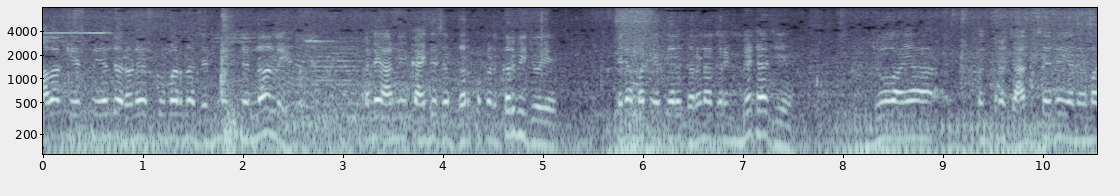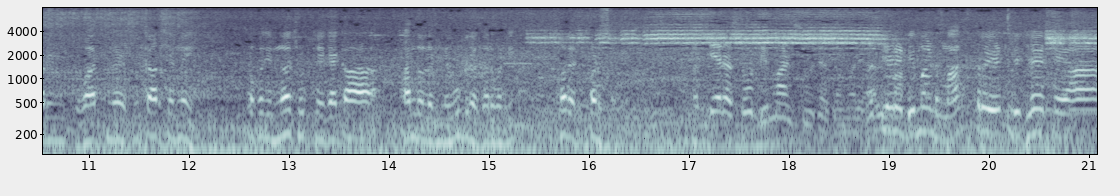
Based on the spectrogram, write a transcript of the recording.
આવા કેસની અંદર રણેશ કુમારના જજમેન્ટને ન લઈ અને આની કાયદેસર ધરપકડ કરવી જોઈએ. એના માટે અત્યારે ધરણા કરીને બેઠા છીએ. જો અહીંયા તંત્ર જાગશે નહીં અને અમારી વાતને સ્વીકારશે નહીં તો પછી ન છૂટકે કંઈક આ આંદોલનને ઉગ્ર કરવાની ફરજ પડશે. અત્યારે શું ડિમાન્ડ શું છે તમારી અત્યારે ડિમાન્ડ માત્ર એટલી છે કે આ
